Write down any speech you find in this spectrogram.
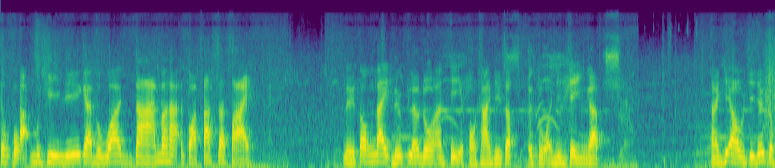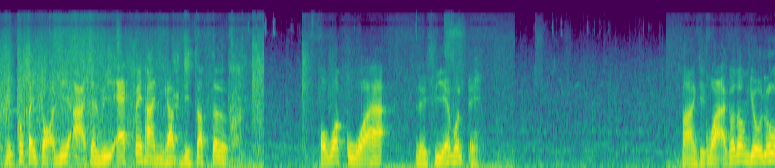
จังหวะเมื่อกี้นี้กลายเป็นว่าน้ำอะฮะกว่าตัสจะตายหรือต้องไล่ลึกแล้วโดนอันติของทางดิสซัปเตว์สวนจริง ๆ ครับ ทางที่เอาจีเนอร์กับผูกเข้าไปก่อนนี่อาจจะรีแอคไม่ทันครับดิสซัปเตอร์เพราะว่ากลัวฮะ เลยเสียหมดเลยบางจังหวะก็ต้องโยโร่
